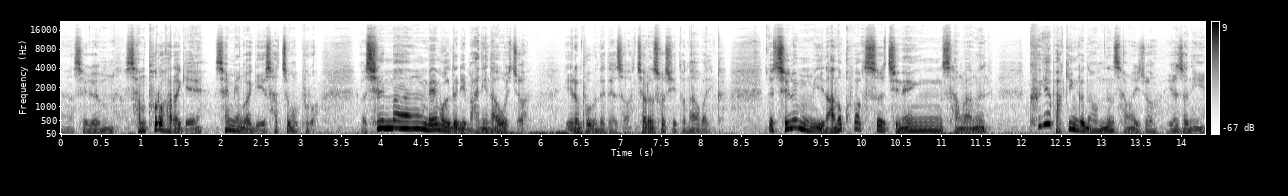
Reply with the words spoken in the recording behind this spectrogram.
아, 지금 3% 하락에 생명과기 4.5% 어, 실망 매물들이 많이 나오고 있죠. 이런 부분에 대해서 저런 소식이 또 나오니까. 지금 이 나노코박스 진행 상황은 크게 바뀐 건 없는 상황이죠. 여전히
